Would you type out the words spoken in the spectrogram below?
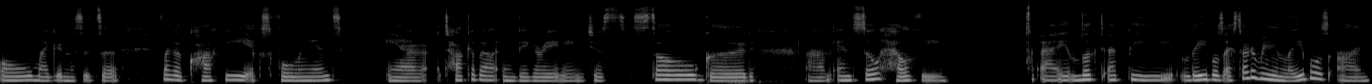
Oh my goodness, it's a it's like a coffee exfoliant And talk about invigorating, just so good um, and so healthy. I looked at the labels. I started reading labels on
